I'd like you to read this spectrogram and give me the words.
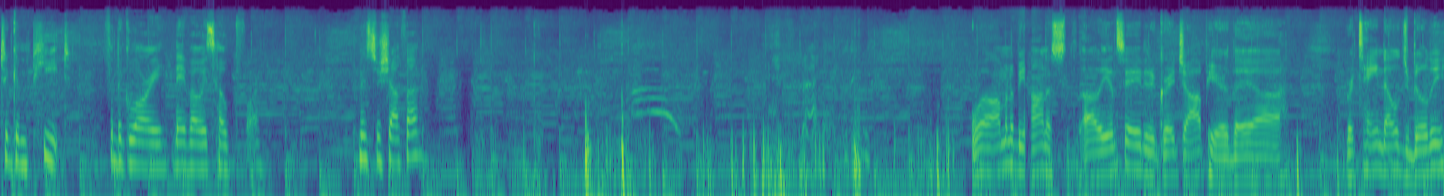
to compete for the glory they've always hoped for. Mr. Shelfo? Well, I'm going to be honest. Uh, the NCAA did a great job here. They uh, retained eligibility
